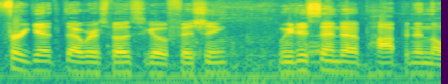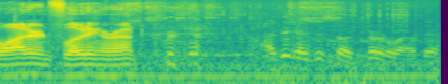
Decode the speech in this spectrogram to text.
forget that we're supposed to go fishing. We just end up hopping in the water and floating around. I think I just saw a turtle out there.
